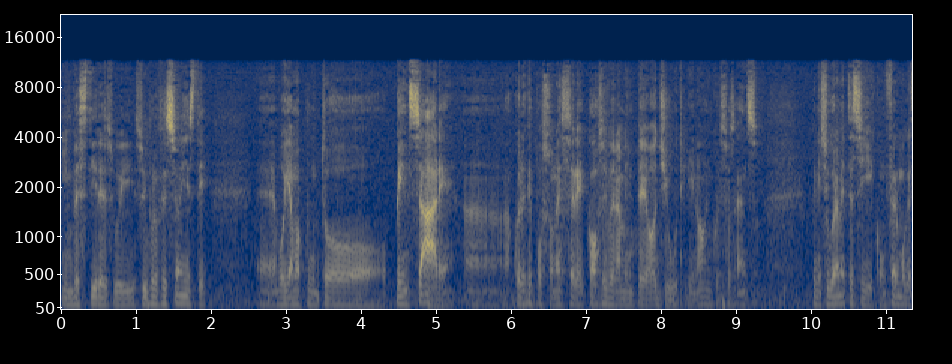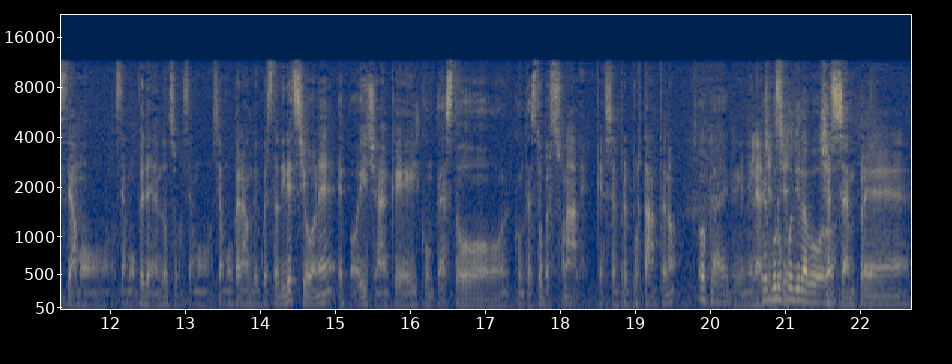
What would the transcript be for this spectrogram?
investire sui, sui professionisti, eh, vogliamo appunto pensare a quelle che possono essere cose veramente oggi utili, no? In questo senso. Quindi sicuramente sì, confermo che stiamo, stiamo vedendo, insomma, stiamo, stiamo operando in questa direzione e poi c'è anche il contesto, il contesto personale, che è sempre importante, no? Ok, il gruppo di lavoro. C'è sempre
